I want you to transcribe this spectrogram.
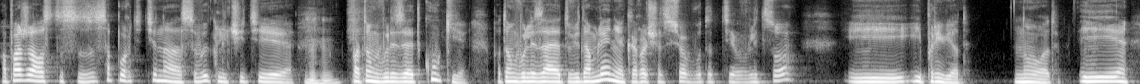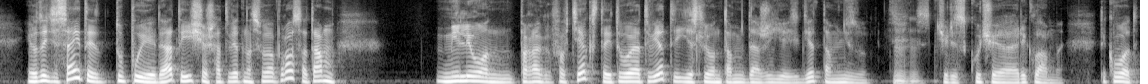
А, пожалуйста, засаппортите нас, выключите. Мгм. Потом вылезает куки, потом вылезает уведомление. Короче, все вот это тебе в лицо и, и привет. Ну вот. И, и вот эти сайты тупые, да, ты ищешь ответ на свой вопрос, а там миллион параграфов текста, и твой ответ, если он там даже есть, где-то там внизу, с- через кучу рекламы. Так вот,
